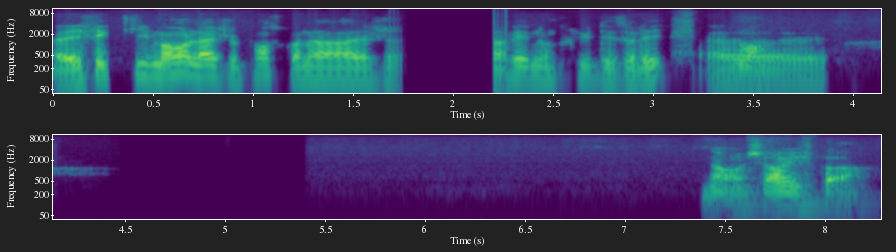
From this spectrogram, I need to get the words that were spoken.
Euh, effectivement, là, je pense qu'on a. Je... non plus, désolé. Euh, non, j'arrive pas.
